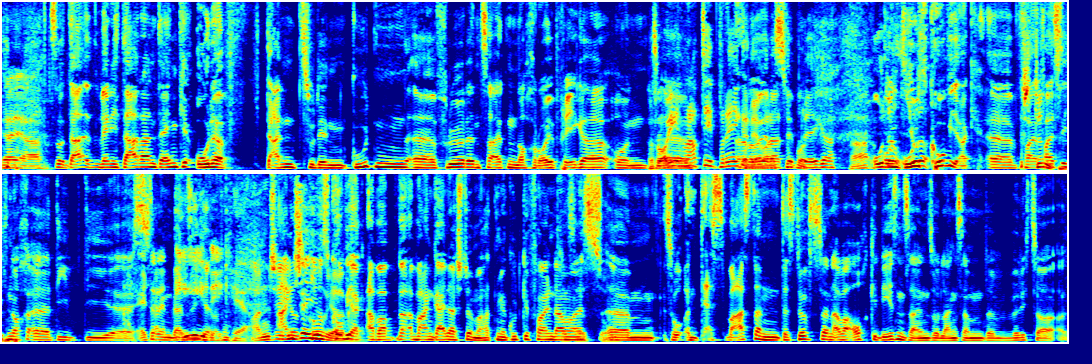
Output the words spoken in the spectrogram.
Ja, ja. so da, wenn ich daran denke, oder dann zu den guten äh, früheren Zeiten noch Roy Präger und Roy äh, Ratte Präger, der Roy Ratte. Präger Ja, oder, und oder- Kowiak, äh, Stimmt. falls sich noch äh, die die äh, Älteren werden sich her. Andrzej Andrzej Juskowiak. Juskowiak, aber war, ein geiler Stürmer, hat mir gut gefallen damals. so. Ähm, so und das war's dann, das dürfte es dann aber auch gewesen sein, so langsam. Da würde ich zur,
